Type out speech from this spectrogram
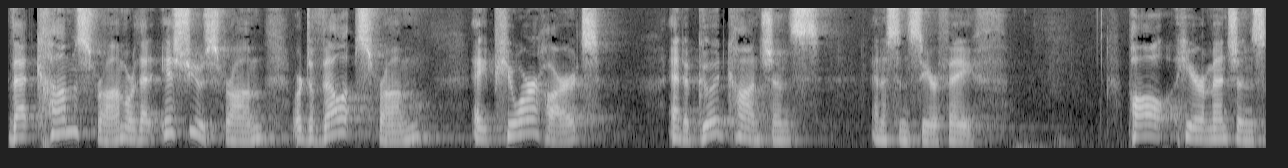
that comes from or that issues from or develops from a pure heart and a good conscience and a sincere faith. Paul here mentions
